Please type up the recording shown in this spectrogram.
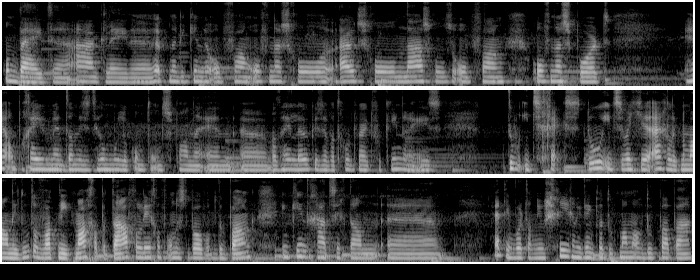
ontbijten, aankleden, hup naar die kinderopvang of naar school, uit school, na schoolse opvang of naar sport op een gegeven moment dan is het heel moeilijk om te ontspannen. En uh, wat heel leuk is en wat goed werkt voor kinderen is doe iets geks. Doe iets wat je eigenlijk normaal niet doet of wat niet mag. Op een tafel liggen of ondersteboven op de bank. Een kind gaat zich dan, uh, die wordt dan nieuwsgierig en die denkt wat doet mama of doet papa.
